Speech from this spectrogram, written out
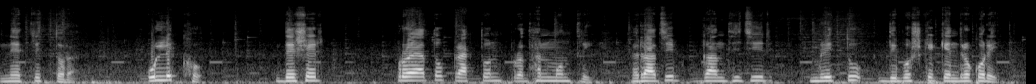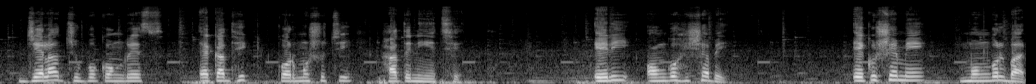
নেতৃত্বরা। উল্লেখ্য দেশের প্রয়াত প্রাক্তন প্রধানমন্ত্রী রাজীব গান্ধীজির মৃত্যু দিবসকে কেন্দ্র করে জেলা যুব কংগ্রেস একাধিক কর্মসূচি হাতে নিয়েছে। এরই অঙ্গ হিসাবে একুশে মে, মঙ্গলবার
